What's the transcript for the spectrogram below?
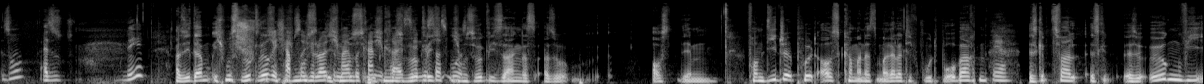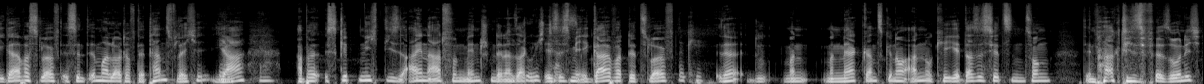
so. Also, nee. Also da, ich muss Ich wirklich, schwöre, ich hab solche muss- Leute in ich meinem muss- ich Bekanntenkreis, muss denen ist wirklich, Ich muss wirklich sagen, dass also aus dem vom DJ-Pult aus kann man das immer relativ gut beobachten. Ja. Es gibt zwar, es gibt also irgendwie, egal was läuft, es sind immer Leute auf der Tanzfläche, ja, Ja, ja. aber es gibt nicht diese eine Art von Menschen, der dann Die sagt, es ist mir egal, was jetzt läuft. Okay. Ne? Du, man, man merkt ganz genau an, okay, das ist jetzt ein Song, den mag diese Person nicht,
